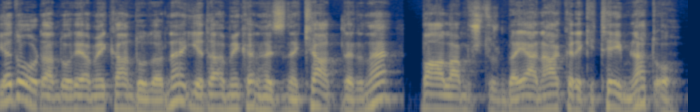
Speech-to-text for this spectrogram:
ya doğrudan doğruya Amerikan dolarına ya da Amerikan hazine kağıtlarına bağlanmış durumda. Yani arkadaki teminat o.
